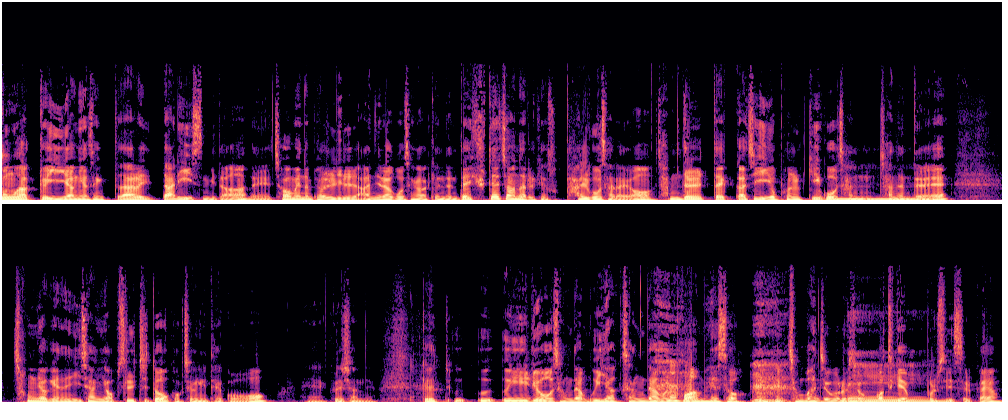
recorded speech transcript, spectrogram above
중학교 2학년생 딸이, 딸이 있습니다. 네. 처음에는 별일 아니라고 생각했는데 휴대전화를 계속 달고 살아요. 잠들 때까지 이어폰을 끼고 잔, 자는데 청력에는 이상이 없을지도 걱정이 되고, 예, 그러셨네요. 그 의- 의료 상담, 의학 상담을 포함해서 네, 전반적으로 좀 네. 어떻게 볼 수 있을까요?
